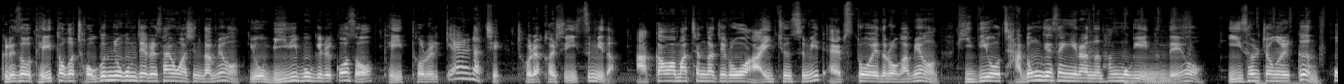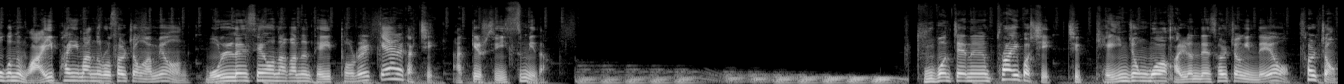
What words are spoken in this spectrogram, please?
그래서 데이터가 적은 요금제를 사용하신다면 요 미리 보기를 꺼서 데이터를 깨알같이 절약할 수 있습니다. 아까와 마찬가지로 아이튠스 및 앱스토어에 들어가면 비디오 자동 재생이라는 항목이 있는데요. 이 설정을 끔 혹은 와이파이만으로 설정하면 몰래 새어나가는 데이터를 깨알같이 아낄 수 있습니다. 두 번째는 프라이버시, 즉 개인정보와 관련된 설정인데요. 설정,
